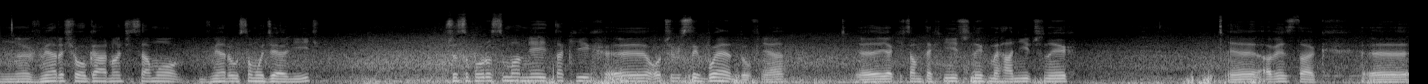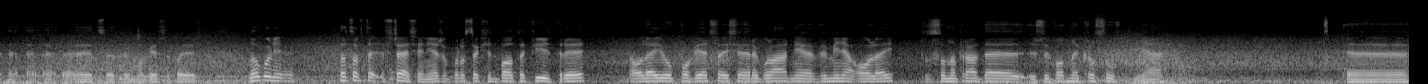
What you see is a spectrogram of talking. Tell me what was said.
mm, w miarę się ogarnąć i samo w miarę usamodzielnić. Przez co po prostu ma mniej takich e, oczywistych błędów, nie? E, jakichś tam technicznych, mechanicznych. A więc tak, co ja tutaj mogę jeszcze powiedzieć? No ogólnie to co wcześniej, nie? Że po prostu jak się dba o te filtry oleju, powietrza i się regularnie wymienia olej, to są naprawdę żywotne krosówki, nie? E,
